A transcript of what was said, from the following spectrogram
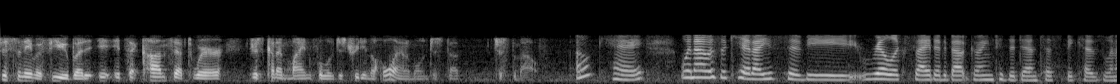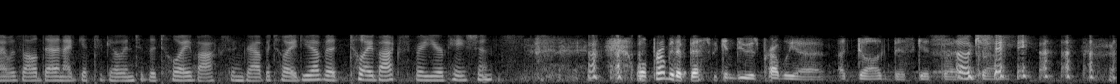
just to name a few. But it, it's that concept where you're just kind of mindful of just treating the whole animal and just not just the mouth. Okay. When I was a kid, I used to be real excited about going to the dentist because when I was all done, I'd get to go into the toy box and grab a toy. Do you have a toy box for your patients? well, probably the best we can do is probably a a dog biscuit. But, um, okay.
